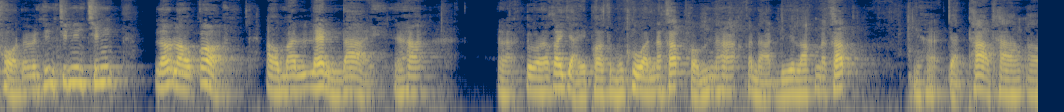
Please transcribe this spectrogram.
ถอดไปเป็นชิ้นๆชิ้นๆแล้วเราก็เอามาเล่นได้นะฮะอะตัวก็ใหญ่พอสมควรนะครับ ผมนะฮะขนาดดีลักนะครับนี่ฮะจัดท่าทางเอา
